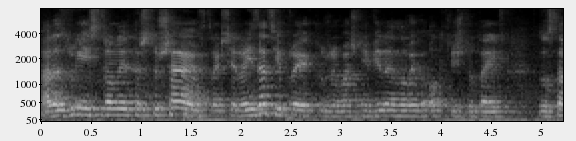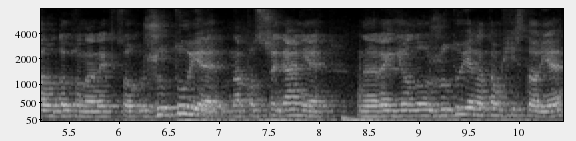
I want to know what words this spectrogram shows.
ale z drugiej strony też słyszałem w trakcie realizacji projektu, że właśnie wiele nowych odkryć tutaj zostało dokonanych, co rzutuje na postrzeganie e, regionu, rzutuje na tą historię,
